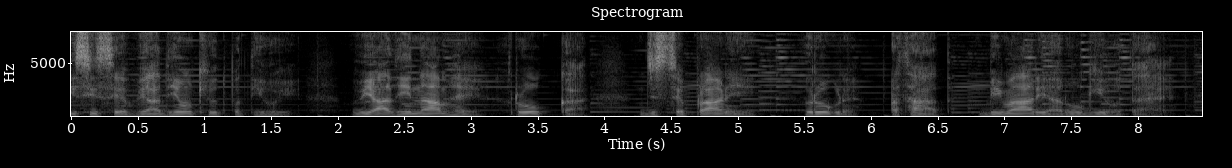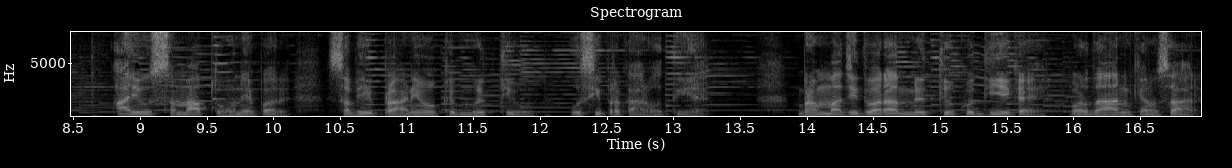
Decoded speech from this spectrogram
इसी से व्याधियों की उत्पत्ति हुई। व्याधि नाम है रोग का, जिससे प्राणी रुग्ण अर्थात बीमार या रोगी होता है। आयु समाप्त होने पर सभी प्राणियों की मृत्यु उसी प्रकार होती है। ब्रह्मा जी द्वारा मृत्यु को दिए गए वरदान के अनुसार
